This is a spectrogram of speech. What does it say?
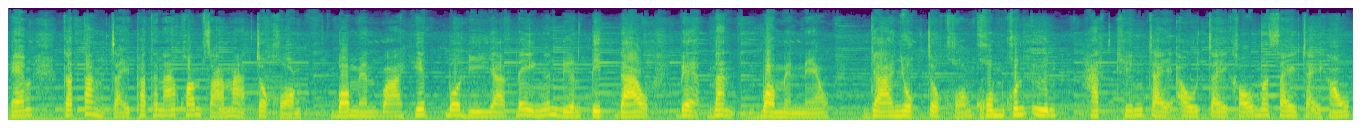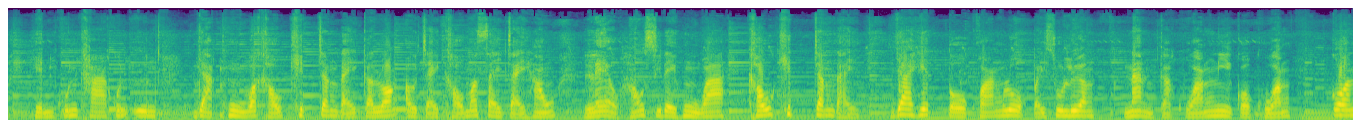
พงๆ ก็ตั้งใจพัฒนาความสามารถเจ้าของบ่แมนว่าเฮ็ดบ่ดีอยากได้เงินเดือนติดดาว แบบนั้นบ่แมนแนว อย่ายกเจ้าของคมคนอื่น หัดเห็นใจเอาใจเขามาใส่ใจเฮาเห็นคุณค่าคนอื่น อยากหูว่าเขาคิดจังใดก็ลองเอาใจเขามาใส่ใจเฮาแล้วเฮาสิได้หูว่าเขาคิดจังใดอย่าเฮ็ดโตขวางโลกไปสู่เรื่อง นั่นก็ขวางนี่ก็ขวางก่อน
